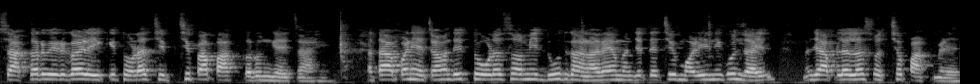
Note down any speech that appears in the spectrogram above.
साखर विरघळली की थोडा चिपचिपा पाक करून घ्यायचा आहे. आता आपण ह्याच्यामध्ये थोडंसं मी दूध घालणार आहे. म्हणजे त्याची मळी निघून जाईल. म्हणजे आपल्याला स्वच्छ पाक मिळेल.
